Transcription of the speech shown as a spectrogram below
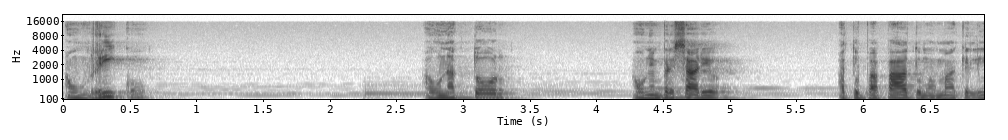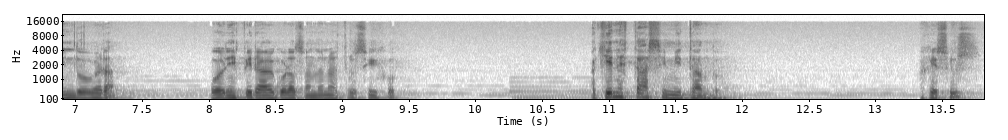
a un rico, a un actor, a un empresario, a tu papá, a tu mamá, qué lindo, ¿verdad? Poder inspirar el corazón de nuestros hijos. ¿A quién estás imitando? ¿A Jesús?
